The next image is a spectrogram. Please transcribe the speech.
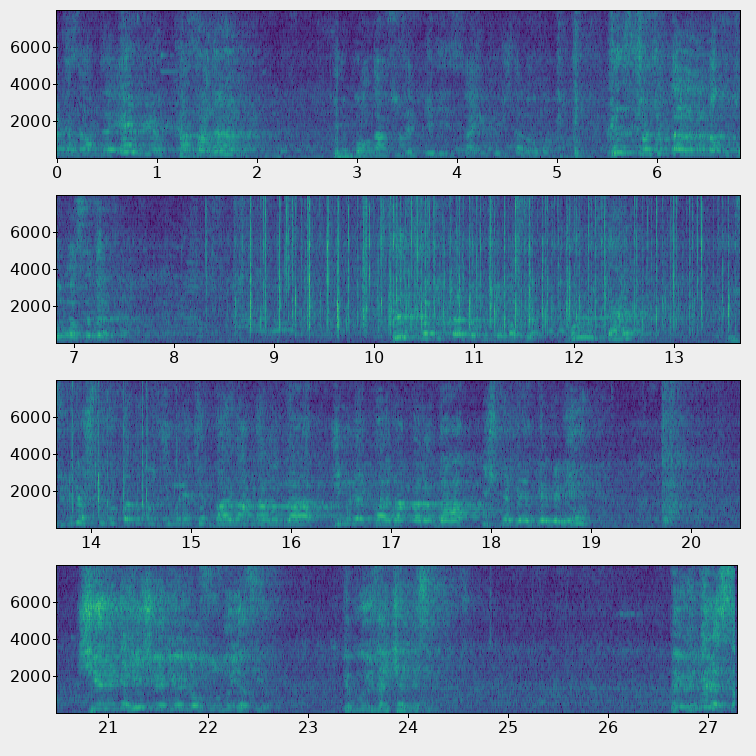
Topraklara kazandığı en büyük kazanım ilk ondan söz etmeliyiz Sayın Kılıçdaroğlu. Kız çocuklarının okutulmasıdır. Kız çocukların okutulması. Bu yüzden 100. yaşını kutladığımız Cumhuriyet'in bayramlarında, Cumhuriyet bayramlarında işte belgeleri şiirinde hiç ve diyor yolsuzluğu yazıyor. Ve bu yüzden kendisi gidiyor. Ve ünlü ressam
